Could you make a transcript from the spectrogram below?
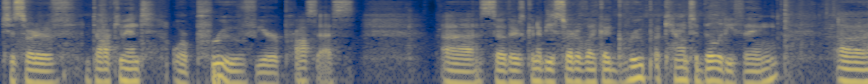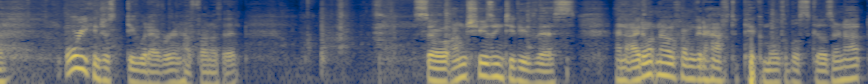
to sort of document or prove your process. Uh, so there's going to be sort of like a group accountability thing, uh, or you can just do whatever and have fun with it. So I'm choosing to do this, and I don't know if I'm going to have to pick multiple skills or not,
